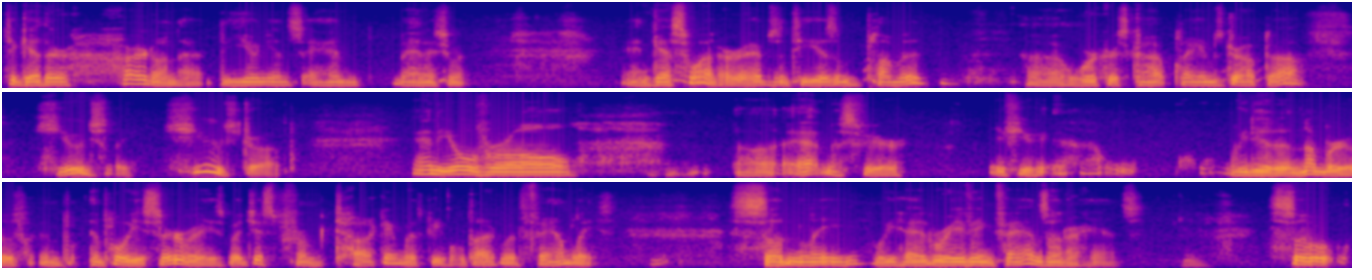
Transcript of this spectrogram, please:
together hard on that, the unions and management. And guess what? Our absenteeism plummeted. Uh, workers' comp claims dropped off hugely, huge drop. And the overall uh, atmosphere, if you, we did a number of employee surveys, but just from talking with people, talking with families, suddenly we had raving fans on our hands. So,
